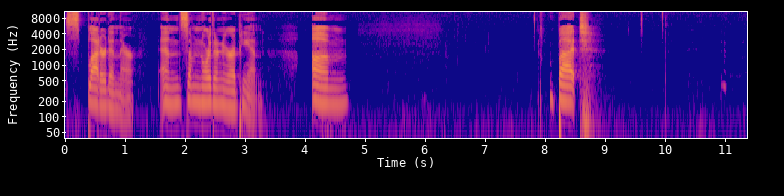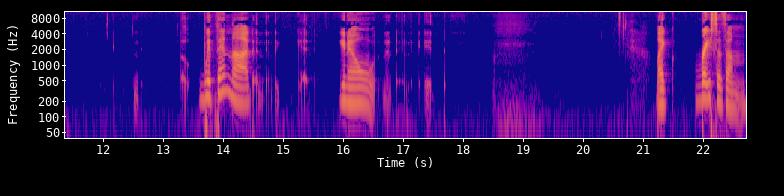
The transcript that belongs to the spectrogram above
splattered in there and some northern European. Um but within that you know like racism,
